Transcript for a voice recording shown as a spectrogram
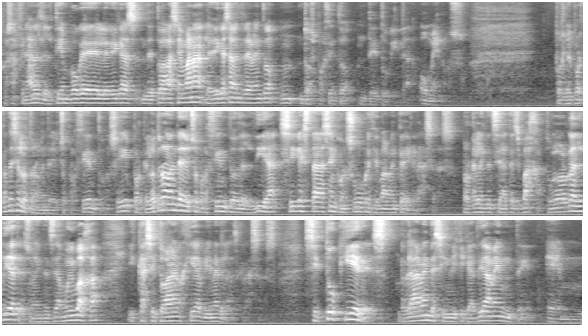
pues al final del tiempo que le dedicas de toda la semana, le dedicas al entrenamiento un 2% de tu vida, o menos. Pues lo importante es el otro 98%, ¿sí? Porque el otro 98% del día sí que estás en consumo principalmente de grasas, porque la intensidad es baja. Tú a lo largo del día tienes una intensidad muy baja y casi toda la energía viene de las grasas. Si tú quieres realmente significativamente em,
